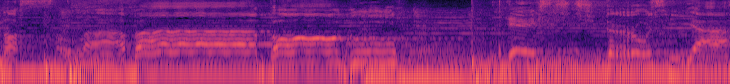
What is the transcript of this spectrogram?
Но слава Богу есть друзья.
